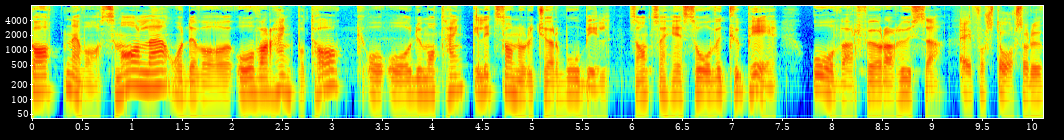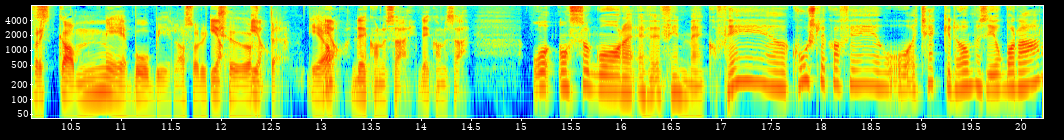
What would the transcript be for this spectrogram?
gatene var smale, og det var overheng på tak, og, og du må tenke litt sånn når du kjører bobil, sant, så har sovekupé over førerhuset. Jeg forstår, så du vrikka med bobilen, altså du Ja, kjørte. Ja. ja, det kan du si. Det kan du si. Og, og så går jeg, finner meg en kafé, en koselig kafé, og ei kjekk dame som jobber der,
